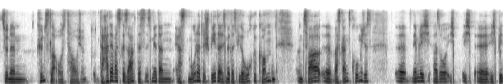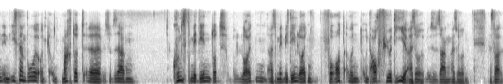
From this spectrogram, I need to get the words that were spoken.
zu einem Künstleraustausch. Und, und, da hat er was gesagt, das ist mir dann erst Monate später, ist mir das wieder hochgekommen. Und zwar äh, was ganz komisches, äh, nämlich, also ich, ich, äh, ich bin in Istanbul und, und mache dort äh, sozusagen Kunst mit den dort Leuten, also mit, mit den Leuten vor Ort und, und auch für die. Also sozusagen, also das war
